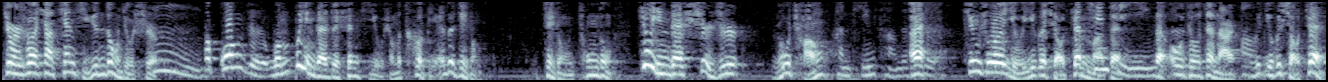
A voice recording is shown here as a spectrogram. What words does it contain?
就是说，像天体运动就是。嗯。那光着我们不应该对身体有什么特别的这种这种冲动，就应该视之。如常，很平常的事。哎，听说有一个小镇嘛，在在欧洲，在哪儿？有个有个小镇，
